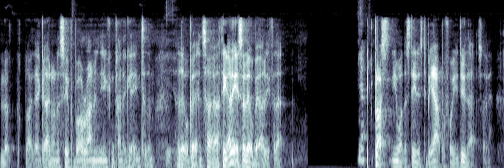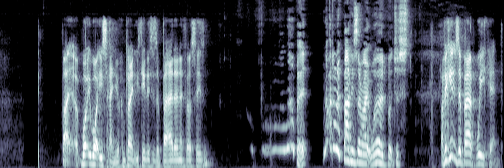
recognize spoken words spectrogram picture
look like they're going on a Super Bowl run, and you can kind of get into them a little bit. So I think I think it's a little bit early for that. Yeah. Plus, you want the Steelers to be out before you do that. So, but uh, what what are you saying? You're complaining? You think this is a bad NFL season? A little bit. No, I don't know if bad is the right word, but just I think it was a bad weekend.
